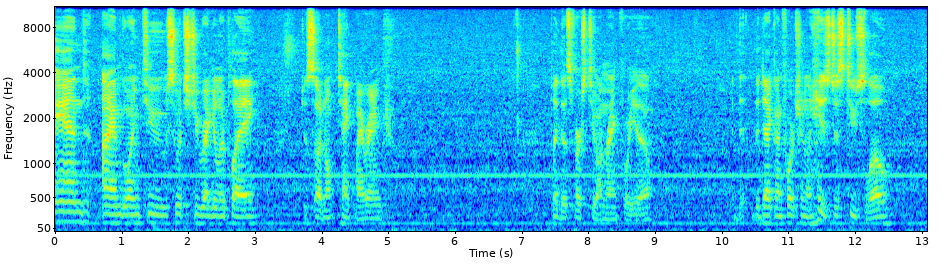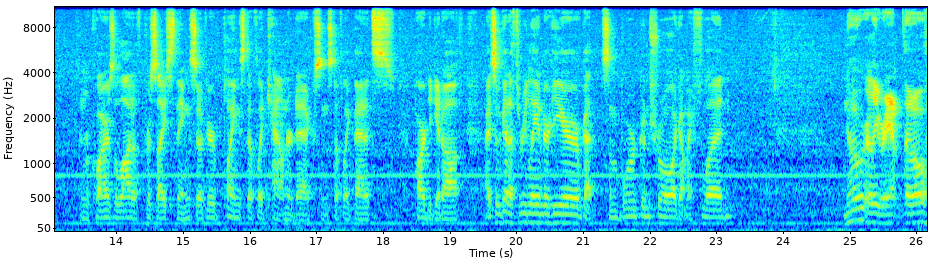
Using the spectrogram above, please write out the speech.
And I am going to switch to regular play, just so I don't tank my rank. Played those first two on rank for you though. The- deck unfortunately is just too slow and requires a lot of precise things, so if you're playing stuff like counter decks and stuff like that, it's hard to get off. Alright, so we've got a three lander here, I've got some board control, I got my flood. No early ramp though.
